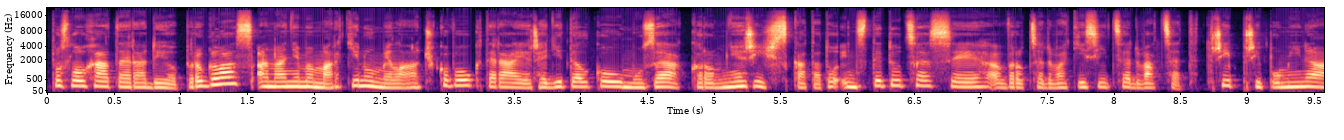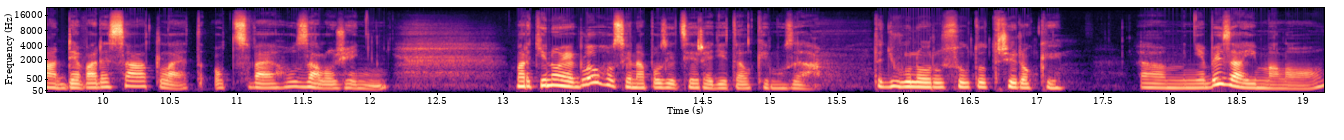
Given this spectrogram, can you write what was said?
Posloucháte Radio Proglas a na něm Martinu Miláčkovou, která je ředitelkou Muzea Kroměřížska. Tato instituce si v roce 2023 připomíná 90 let od svého založení. Martino, jak dlouho si na pozici ředitelky muzea? Teď v únoru jsou to tři roky. Mě by zajímalo,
